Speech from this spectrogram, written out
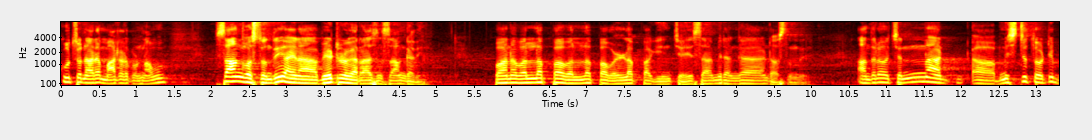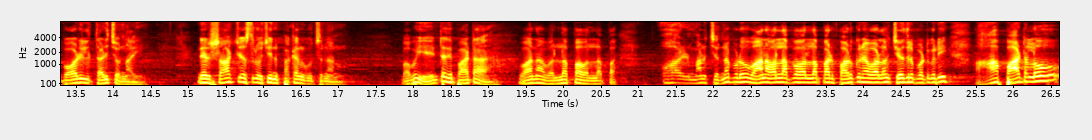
కూర్చున్నారే మాట్లాడుకుంటున్నాము. సాంగ్ వస్తుంది. ఆయన వేటూరు గారు రాసిన సాంగ్ అది. వాన వల్లప్ప వల్లప్ప వళ్ళప్ప గించే సామిరంగా అంటే వస్తుంది. అందులో చిన్న మిస్ట్ తోటి బాడీలు తడిచి ఉన్నాయి నేను షార్ట్ చేస్తూ వచ్చి నేను పక్కన కూర్చున్నాను. బాబు ఏంటది పాట? వాన వల్లప్ప వల్లప్ప. వారి మన చిన్నప్పుడు వాన వల్లప్ప వల్లప్ప అని పాడుకునేవాళ్ళం చేతులు పట్టుకుని ఆ పాటలో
